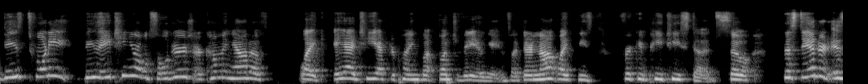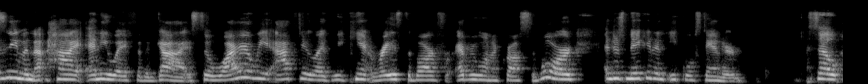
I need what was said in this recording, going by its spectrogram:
these 20, these 18 year old soldiers are coming out of like AIT after playing a bunch of video games. Like they're not like these freaking PT studs. So the standard isn't even that high anyway for the guys. So why are we acting like we can't raise the bar for everyone across the board and just make it an equal standard? So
